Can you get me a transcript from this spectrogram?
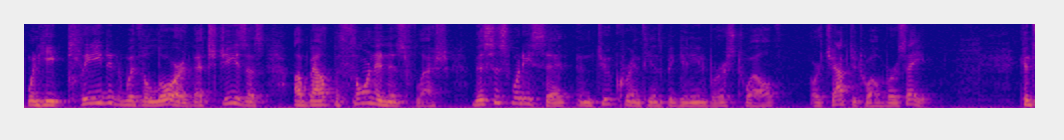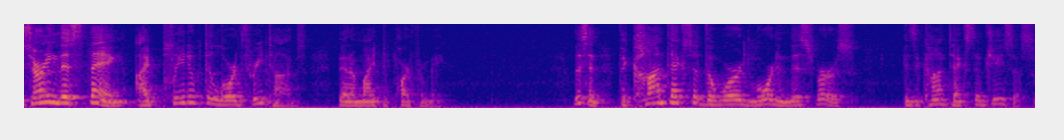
when he pleaded with the Lord, that's Jesus, about the thorn in his flesh, this is what he said in 2 Corinthians, beginning in verse 12, or chapter 12, verse 8. Concerning this thing, I pleaded with the Lord three times that it might depart from me. Listen, the context of the word Lord in this verse is the context of Jesus.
